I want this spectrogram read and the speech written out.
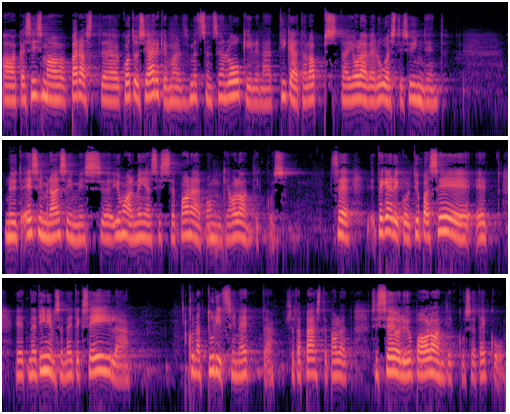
aga siis ma pärast äh, kodus järgi mõeldes mõtlesin, et see on loogiline, et tigeda laps, ta ei ole veel uuesti sündinud nüüd esimene asi, mis Jumal meie sisse paneb, ongi alandlikkus. see, tegelikult juba see, et, et need inimesed näiteks eile, kui nad tulid sinna ette, seda päästepalvet, siis see oli juba alandlikkuse tegu.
